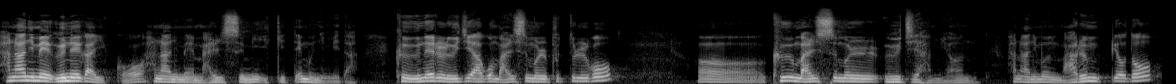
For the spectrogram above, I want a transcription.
하나님의 은혜가 있고 하나님의 말씀이 있기 때문입니다. 그 은혜를 의지하고 말씀을 붙들고 어, 그 말씀을 의지하면 하나님은 마른 뼈도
